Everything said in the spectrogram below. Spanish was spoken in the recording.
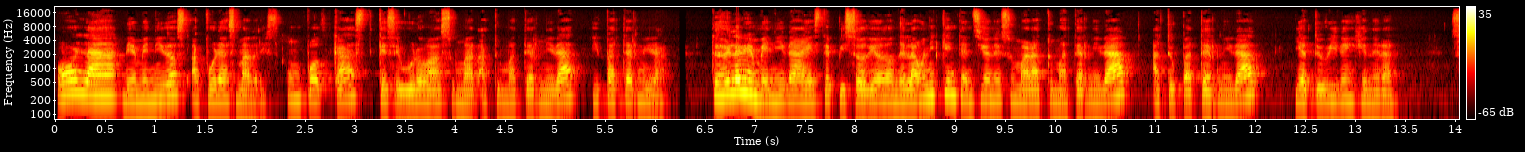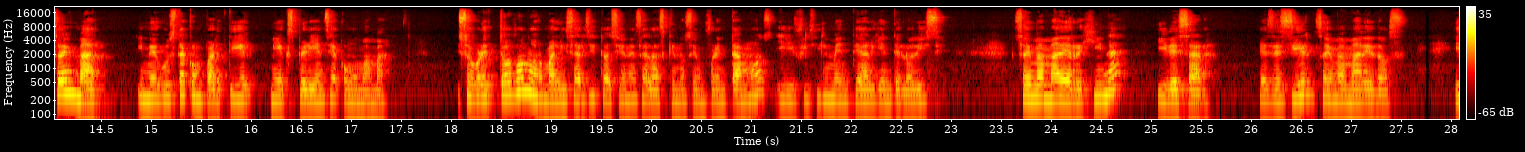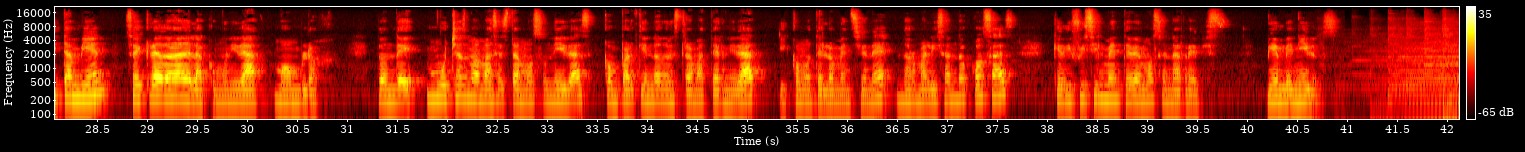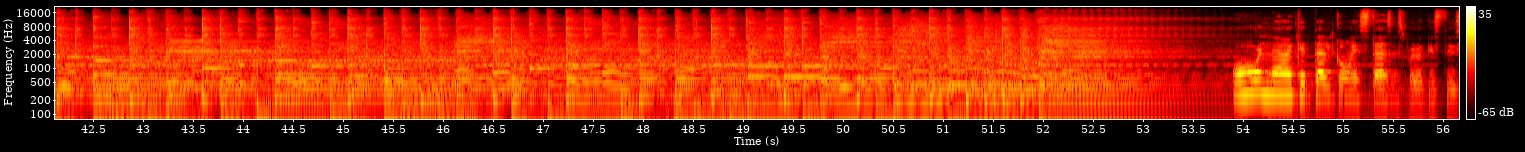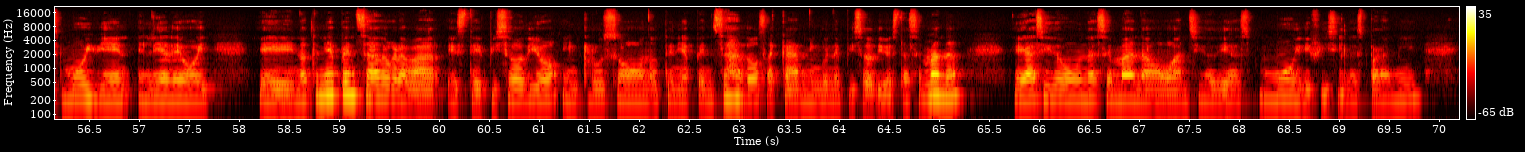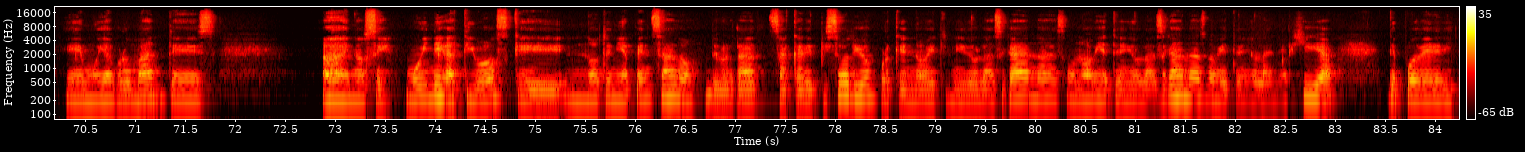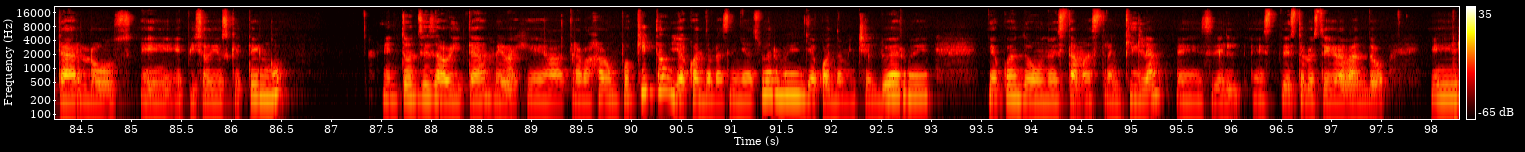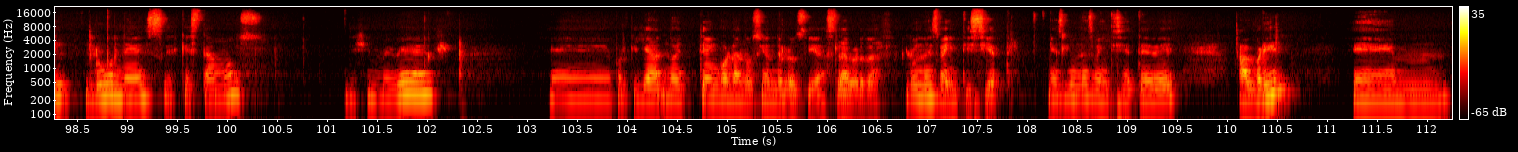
Hola, bienvenidos a Puras Madres, un podcast que seguro va a sumar a tu maternidad y paternidad. Te doy la bienvenida a este episodio donde la única intención es sumar a tu maternidad, a tu paternidad y a tu vida en general. Soy Mar y me gusta compartir mi experiencia como mamá. Sobre todo normalizar situaciones a las que nos enfrentamos y difícilmente alguien te lo dice. Soy mamá de Regina y de Sara, es decir, soy mamá de dos. Y también soy creadora de la comunidad Momblog, donde muchas mamás estamos unidas compartiendo nuestra maternidad y, como te lo mencioné, normalizando cosas que difícilmente vemos en las redes. Bienvenidos. Hola, ¿qué tal? ¿Cómo estás? Espero que estés muy bien. El día de hoy eh, no tenía pensado grabar este episodio, incluso no tenía pensado sacar ningún episodio esta semana. Eh, ha sido una semana o han sido días muy difíciles para mí, eh, muy abrumantes, ay, no sé, muy negativos que no tenía pensado de verdad sacar episodio porque no he tenido las ganas o no había tenido las ganas, no había tenido la energía de poder editar los episodios que tengo. Entonces ahorita me bajé a trabajar un poquito, ya cuando las niñas duermen, ya cuando Michelle duerme, ya cuando uno está más tranquila. Es el, esto lo estoy grabando el lunes que estamos. Déjenme ver, eh, porque ya no tengo la noción de los días, la verdad. Lunes 27. Es lunes 27 de abril. Em,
